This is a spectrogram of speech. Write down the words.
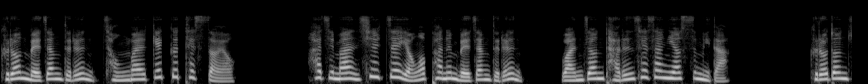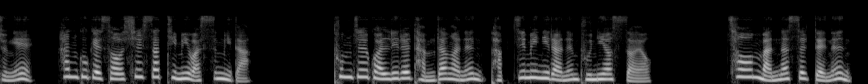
그런 매장들은 정말 깨끗했어요. 하지만 실제 영업하는 매장들은 완전 다른 세상이었습니다. 그러던 중에 한국에서 실사팀이 왔습니다. 품질 관리를 담당하는 박지민이라는 분이었어요. 처음 만났을 때는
